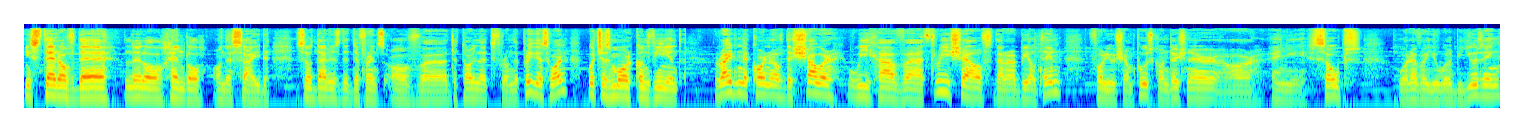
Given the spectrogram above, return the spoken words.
instead of the little handle on the side. So that is the difference of uh, the toilet from the previous one which is more convenient. Right in the corner of the shower we have uh, three shelves that are built in for your shampoos conditioner or any soaps whatever you will be using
